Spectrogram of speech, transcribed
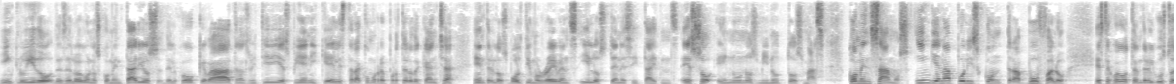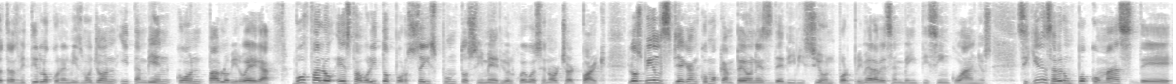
incluido desde luego en los comentarios del juego que va a transmitir ESPN y que él estará como reportero de cancha entre los Baltimore Ravens y los Tennessee Titans. Eso en unos minutos más. Comenzamos. Indianapolis contra Buffalo. Este juego tendré el gusto de transmitirlo con el mismo John y también con Pablo Viruega. Buffalo es favorito por seis puntos y medio. El juego es en Orchard Park. Los Bills llegan como campeones de división por primera vez en 25 años. Si quieren saber un poco más de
